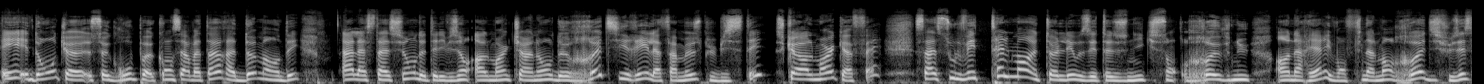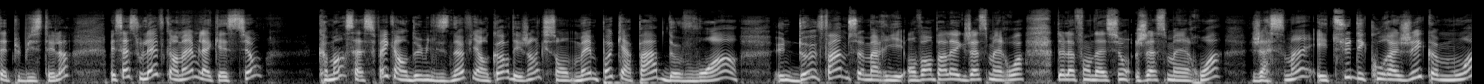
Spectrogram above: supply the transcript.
Et donc, euh, ce groupe conservateur a demandé à la station de télévision Hallmark Channel de retirer la fameuse publicité. Ce que Hallmark a fait, ça a soulevé tellement un tollé aux États-Unis qui sont revenus en arrière. Ils vont finalement rediffuser cette publicité-là. Mais ça soulève quand même la question comment ça se fait qu'en 2019, il y a encore des gens qui sont même pas capables de voir une deux femmes se marier? On va en parler avec Jasmin Roy de la fondation Jasmin Roy. Jasmin, es-tu découragé comme moi?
